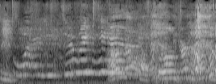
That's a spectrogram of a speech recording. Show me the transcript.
What are you doing I here? don't know. I took a wrong turn. or something.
